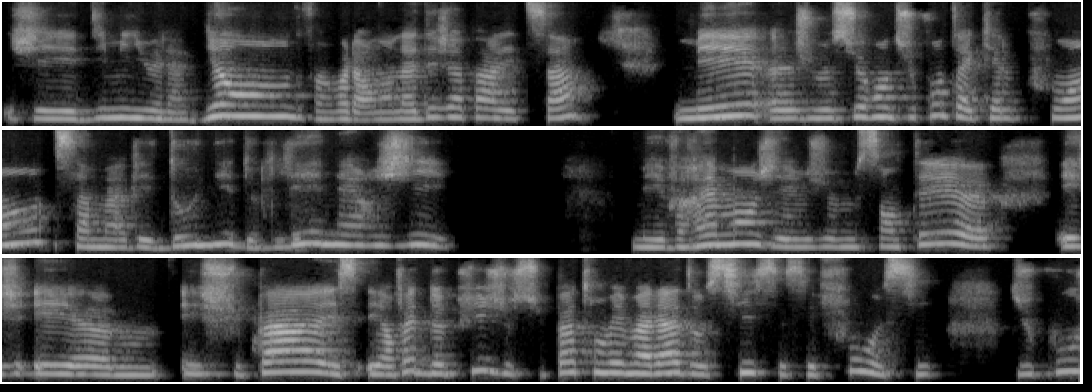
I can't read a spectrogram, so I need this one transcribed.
J'ai diminué la viande. Enfin voilà, on en a déjà parlé de ça. Mais euh, je me suis rendu compte à quel point ça m'avait donné de l'énergie mais vraiment, je me sentais euh, et, euh, suis pas et, en fait depuis je suis pas tombée malade aussi, c'est fou aussi. Du coup,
